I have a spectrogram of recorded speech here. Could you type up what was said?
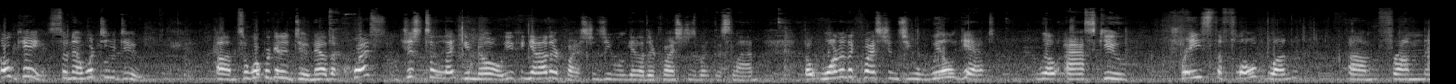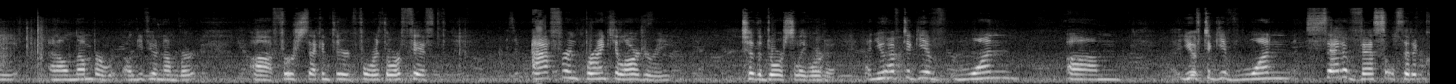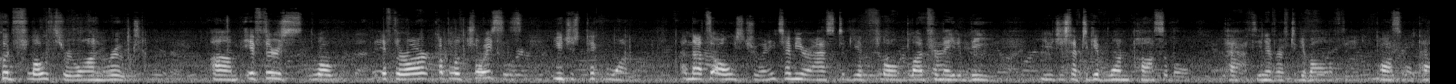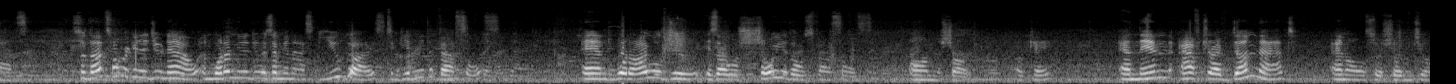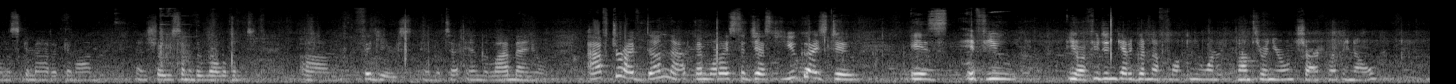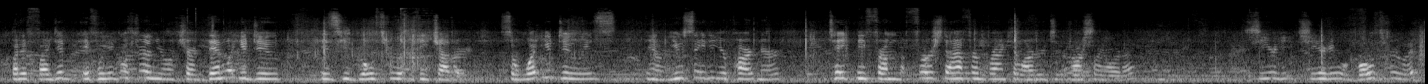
Okay, so now what do you do? Um, so what we're going to do now, the quest, just to let you know, you can get other questions. You will get other questions about this lab, but one of the questions you will get will ask you trace the flow of blood um, from the, and I'll number, I'll give you a number, uh, first, second, third, fourth, or fifth, afferent branchial artery to the dorsal aorta, and you have to give one. Um, you have to give one set of vessels that it could flow through en route. Um, if there's well, if there are a couple of choices, you just pick one, and that's always true. Anytime you're asked to give flow of blood from A to B, you just have to give one possible path. You never have to give all of the possible paths. So that's what we're going to do now. And what I'm going to do is I'm going to ask you guys to give me the vessels, and what I will do is I will show you those vessels on the chart. Okay, and then after I've done that, and also show them to you on the schematic and on and show you some of the relevant um, figures in the te- in the lab manual. After I've done that, then what I suggest you guys do is if you you know if you didn't get a good enough look and you want to run through on your own chart, let me know. But if I did, if we did go through on your own chart, then what you do is you go through it with each other. So what you do is, you know, you say to your partner, take me from the first afferent branchial artery to the dorsal aorta. She or he, she or he will go through it,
